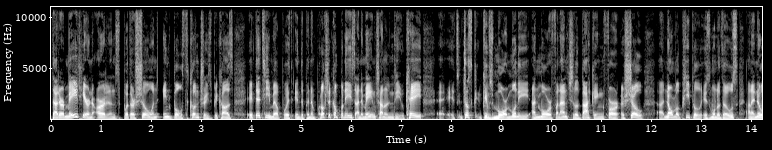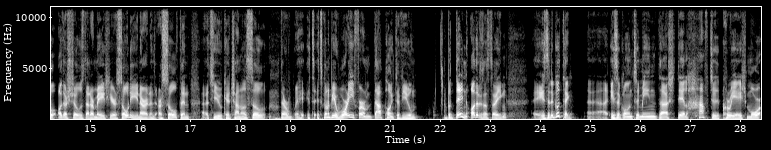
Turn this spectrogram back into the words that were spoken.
that are made here in Ireland, but they're shown in both countries. Because if they team up with independent production companies and a main channel in the UK, eh, it just gives more money and more financial backing for a show. Uh, Normal People is one of those, and I know other shows that are made here solely in Ireland are sold then uh, to UK channels. So there, it's it's going to be a worry from that point of view. But then others are saying, is it a good thing? Uh, is it going to mean that they'll have to create more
